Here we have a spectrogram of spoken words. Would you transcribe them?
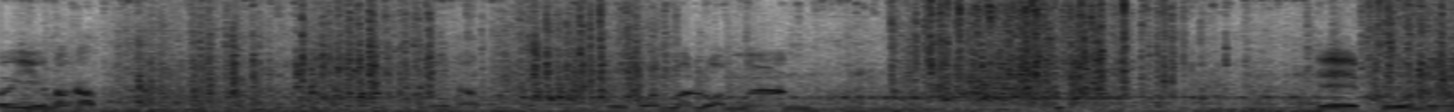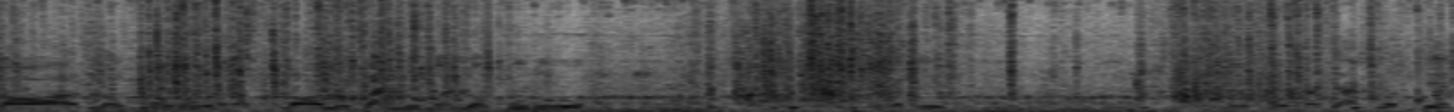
บิ่งอีกนะครับนี่ครับทุกคนมาร่วมงานเทปูนรอหลวงปู่ดูนะครับ รอรูปปั้นรูเหมือนหลวงปู่ดูก็คือมีปูนมาจากรถเข็น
